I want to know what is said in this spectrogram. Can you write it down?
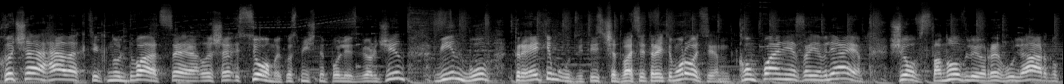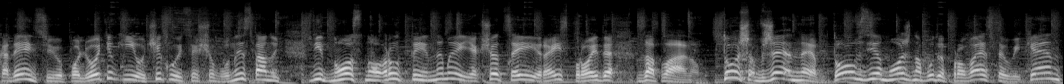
Хоча Galactic 02 це лише сьомий космічний поліс Virgin, він був третім у 2023 році. Компанія заявляє, що встановлює регулярну каденцію польотів і очікується, що вони стануть відносно рутинними, якщо цей рейс пройде за планом. Тож вже невдовзі можна буде провести вікенд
